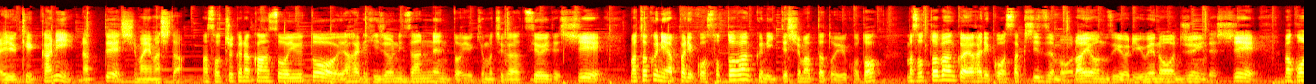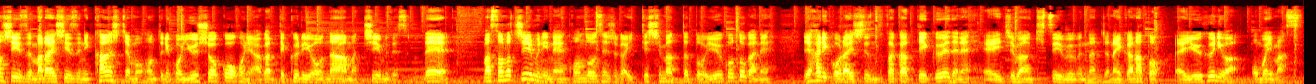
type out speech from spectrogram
いう結果になってしまいました。まあ、率直な感想を言うと、やはり非常に残念という気持ちが強いですし、まあ、特にやっぱりこう、ソフトバンクに行ってしまったということ。まあ、ソフトバンクはやはりこう、昨シーズンもライオンズより上の順位ですし、まあ、今シーズン、まあ、来シーズンに関しても本当にこう優勝候補に上がってくるような、まあ、チームですので、まあ、そのチームにね、近藤選手が行ってしまったということがね、やはりこう来シーズン戦っていく上でね、一番きつい部分なんじゃないかなというふうには思います。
